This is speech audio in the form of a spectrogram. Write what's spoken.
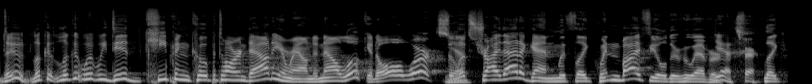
dude, look at look at what we did keeping Kopitar and Doughty around, and now look, it all worked. So Yeah. let's try that again with like Quinton Byfield or whoever. Yeah, it's fair. Like,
